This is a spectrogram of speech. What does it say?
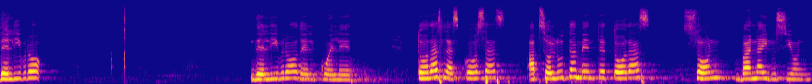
Del libro del libro del Coelet. Todas las cosas, absolutamente todas, son vana ilusión.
